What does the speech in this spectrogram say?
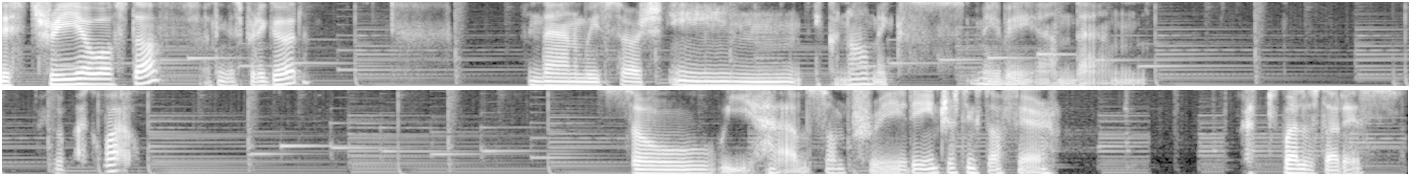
this trio of stuff. I think that's pretty good. And then we search in economics, maybe, and then we go back a while. So we have some pretty interesting stuff here. Got 12 studies.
